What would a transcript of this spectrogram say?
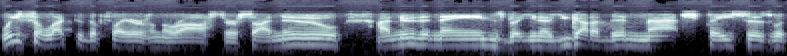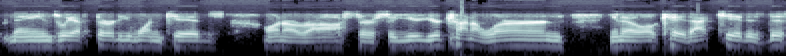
we selected the players on the roster. So I knew, I knew the names, but you know, you got to then match faces with names. We have 31 kids on our roster. So you're, you're trying to learn, you know, okay, that kid is this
